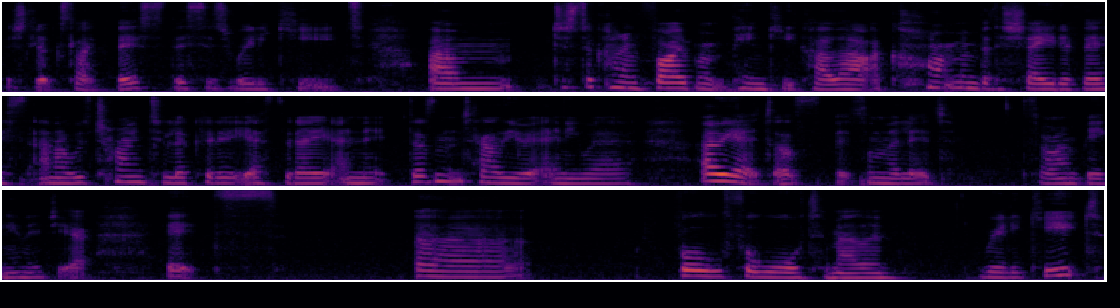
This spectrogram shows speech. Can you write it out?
which looks like this. This is really cute. Um, just a kind of vibrant pinky colour. I can't remember the shade of this and I was trying to look at it yesterday and it doesn't tell you it anywhere. Oh yeah, it does. It's on the lid. So I'm being an idiot. It's uh, full for watermelon. Really cute.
